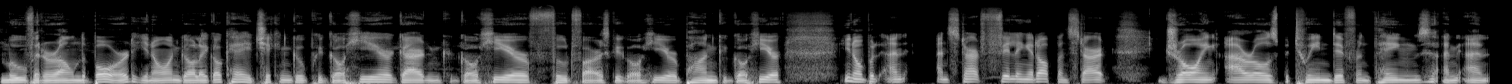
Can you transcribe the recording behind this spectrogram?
move it around the board, you know, and go like, okay, chicken coop could go here, garden could go here, food forest could go here, pond could go here, you know, but and and start filling it up and start drawing arrows between different things and and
